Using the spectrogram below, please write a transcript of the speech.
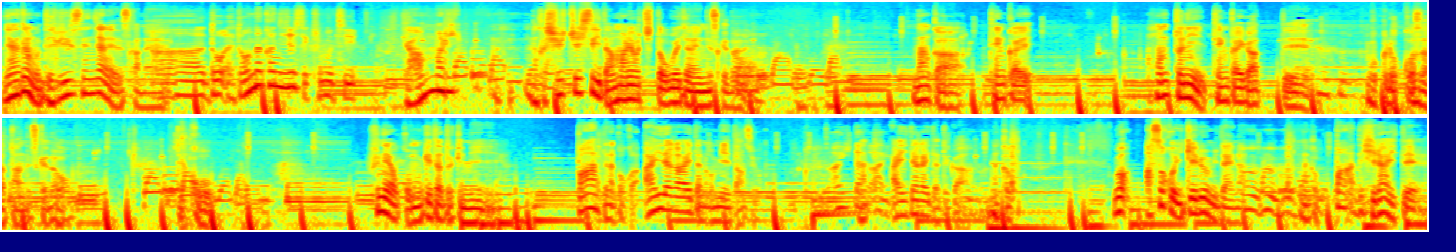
いやでもデビュー戦じゃないですかねああ、ど、どんな感じでした、気持ち。いやあんまりなんか集中しすぎてあんまりはちょっと覚えてないんですけどなんか展開本当に展開があって僕6コースだったんですけどでこう船をこう向けた時にバーンってなんかこう間が空いたのが見えたんですよ間が。間が空いたというかなんかうわあそこ行けるみたいなうんうんうん。なんかバーンって開いて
